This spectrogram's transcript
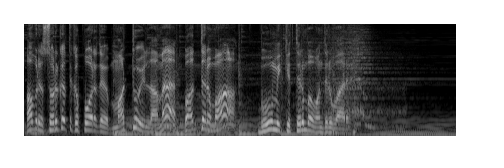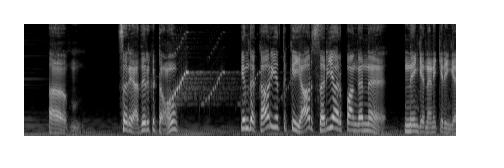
அவரு சொர்க்கத்துக்கு போறது மட்டும் இல்லாம பத்திரமா பூமிக்கு திரும்ப வந்துருவாரு. ஆம். சரி அது இருக்கட்டும். இந்த காரியத்துக்கு யார் சரியா இருப்பாங்கன்னு நீங்க நினைக்கிறீங்க?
